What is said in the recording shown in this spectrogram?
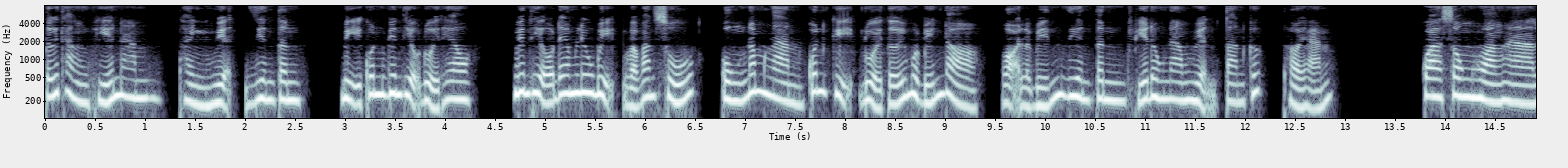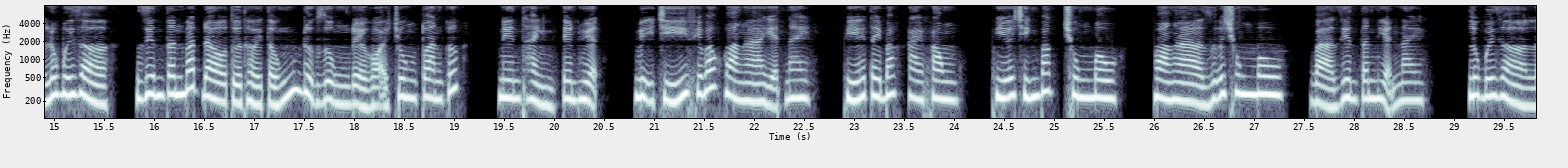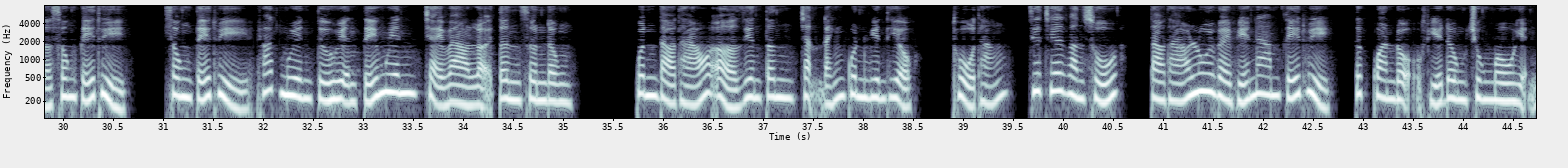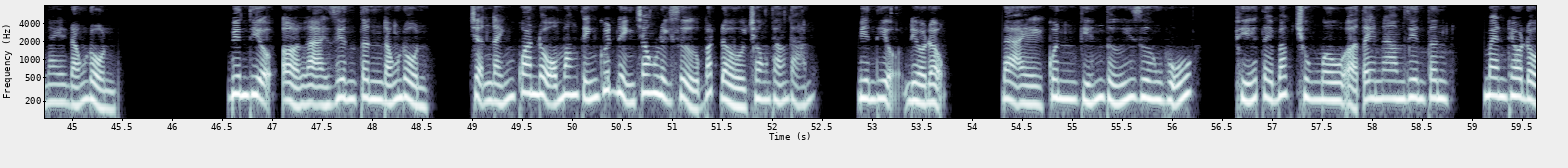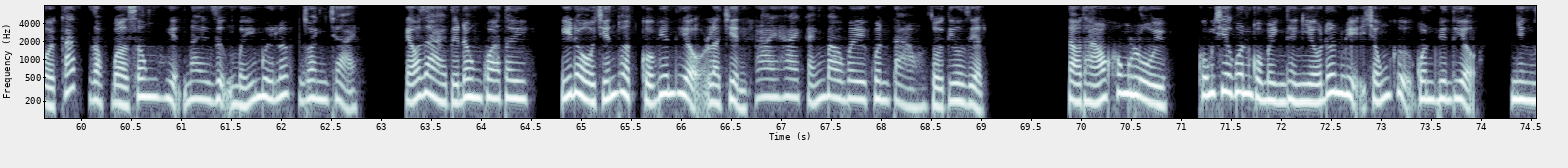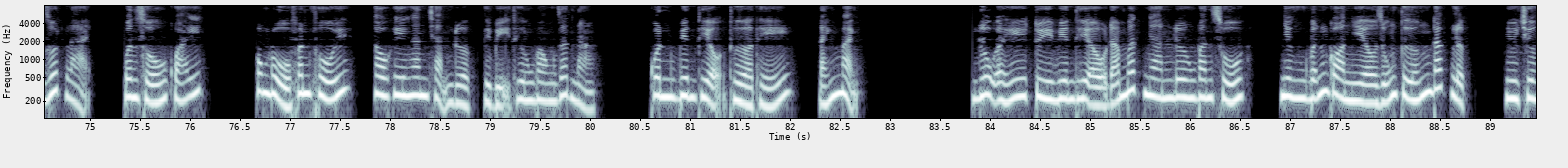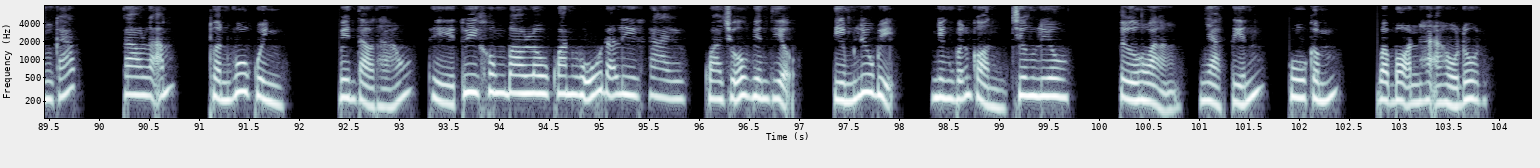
tới thẳng phía nam thành huyện Diên Tân, bị quân viên thiệu đuổi theo. Viên thiệu đem Lưu Bị và Văn Sú cùng 5.000 quân kỵ đuổi tới một bến đò gọi là bến Diên Tân phía đông nam huyện Toan Cức, thời Hán. Qua sông Hoàng Hà lúc bấy giờ, Diên Tân bắt đầu từ thời Tống được dùng để gọi chung Toan Cức nên thành tên huyện. Vị trí phía bắc Hoàng Hà hiện nay, phía tây bắc Khai Phong, phía chính bắc Trung Mâu, Hoàng Hà ở giữa Trung Mâu và Diên Tân hiện nay. Lúc bấy giờ là sông Tế Thủy, sông Tế Thủy phát nguyên từ huyện Tế Nguyên chảy vào lợi Tân Sơn Đông. Quân Tào Tháo ở Diên Tân chặn đánh quân Viên Thiệu, thủ thắng, giết chết Văn Sú, Tào Tháo lui về phía nam Tế Thủy, tức quan độ phía đông Trung Mâu hiện nay đóng đồn. Viên Thiệu ở lại Diên Tân đóng đồn, trận đánh quan độ mang tính quyết định trong lịch sử bắt đầu trong tháng 8. Viên Thiệu điều động đại quân tiến tới Dương Vũ, phía tây bắc Trung Mâu ở tây nam Diên Tân, men theo đồi cát dọc bờ sông hiện nay dựng mấy mươi lớp doanh trại, kéo dài từ đông qua tây. Ý đồ chiến thuật của Viên Thiệu là triển khai hai cánh bao vây quân Tào rồi tiêu diệt. Tào Tháo không lùi, cũng chia quân của mình thành nhiều đơn vị chống cự quân Viên Thiệu, nhưng rút lại, quân số quá ít, không đủ phân phối, sau khi ngăn chặn được thì bị thương vong rất nặng. Quân Viên Thiệu thừa thế, đánh mạnh. Lúc ấy tuy Viên Thiệu đã mất nhan lương văn xú, nhưng vẫn còn nhiều dũng tướng đắc lực như Trương Cáp, Cao Lãm, Thuần Vu Quỳnh. Bên Tào Tháo thì tuy không bao lâu quan vũ đã ly khai qua chỗ Viên Thiệu tìm Lưu Bị, nhưng vẫn còn Trương Liêu, Từ Hoảng, Nhạc Tiến, Phu Cấm và bọn Hạ Hầu Đôn,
